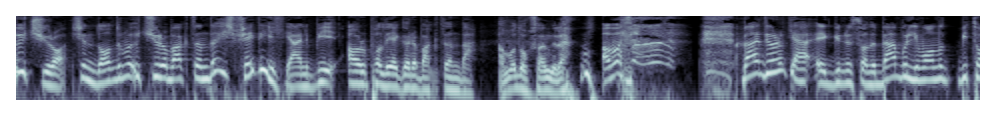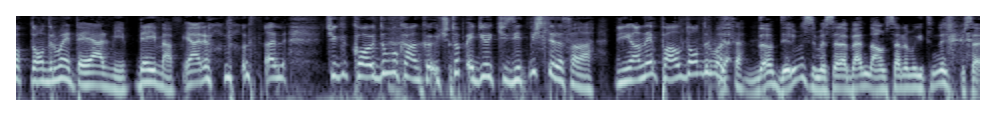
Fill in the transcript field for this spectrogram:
3 euro. Şimdi dondurma 3 euro baktığında hiçbir şey değil. Yani bir Avrupalıya göre baktığında. Ama 90 lira. Ama ben diyorum ki e, günün sonunda ben bu limonlu bir top dondurmaya değer miyim? Değmem. Yani o 90 Çünkü koydum mu kanka 3 top ediyor 270 lira sana. Dünyanın en pahalı dondurması. Ya, deli misin? Mesela ben de Amsterdam'a gittiğimde mesela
